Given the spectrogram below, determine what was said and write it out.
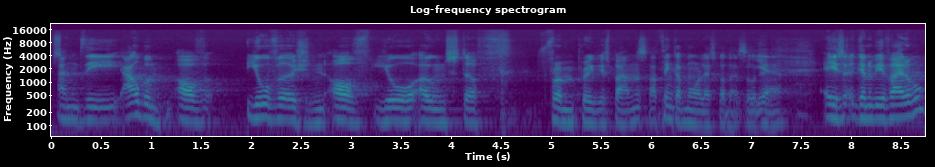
So. And the album of your version of your own stuff from previous bands, I think I've more or less got that sorted. Yeah. Is it going to be available?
